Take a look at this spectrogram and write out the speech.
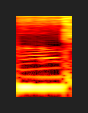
Oh.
